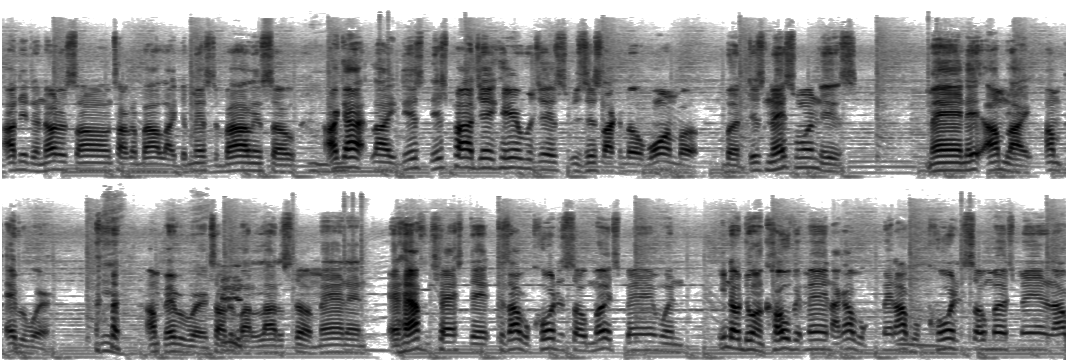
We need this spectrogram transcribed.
I did another song talking about like domestic violence. So I Mhm. got like this this project here was just was just like a little warm up, but this next one is, man, it, I'm like I'm everywhere. Yeah. I'm everywhere talking about a lot of stuff, man, and and half the tracks that because I recorded so much, man, when you know during COVID, man, like I man I Mm. recorded so much, man, and I,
